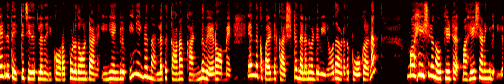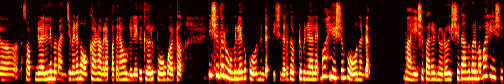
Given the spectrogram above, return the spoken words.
ഏടത്തി തെറ്റ് ചെയ്തിട്ടില്ലെന്ന് എനിക്ക് ഉറപ്പുള്ളത് കൊണ്ടാണ്. ഇനിയെങ്കിലും ഇനിയെങ്കിലും നല്ലത് കാണാൻ കണ്ണ് വേണോ അമ്മേ? എന്നൊക്കെ പറഞ്ഞിട്ട് കഷ്ടം തന്നെ വേണ്ടി വിനോദ് അവിടെ നിന്ന് പോകുകയാണ് മഹേഷിനെ നോക്കിയിട്ട് മഹേഷ് ആണെങ്കിൽ സ്വപ്നവേലിൽ മഞ്ജുവിനെ നോക്കുകയാണ് അവരപ്പ തന്നെ ഉള്ളിലേക്ക് കയറി പോകുക കേട്ടോ ഇഷിത റൂമിലേക്ക് പോകുന്നുണ്ട്. ഇഷിതയുടെ തൊട്ടു പിന്നാലെ മഹേഷും പോകുന്നുണ്ട്. മഹേഷ് പറയണ്ടോ ഇഷിത എന്ന് പറയുമ്പോൾ മഹേഷ്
